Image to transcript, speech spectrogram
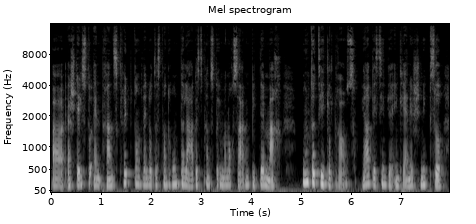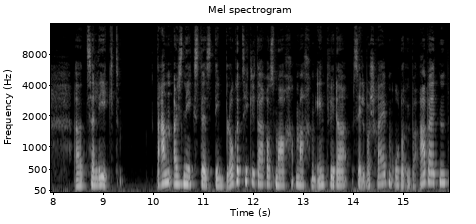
äh, erstellst du ein Transkript und wenn du das dann runterladest, kannst du immer noch sagen, bitte mach Untertitel draus. Ja, die sind ja in kleine Schnipsel äh, zerlegt. Dann als nächstes den Blogartikel daraus mach, machen, entweder selber schreiben oder überarbeiten.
